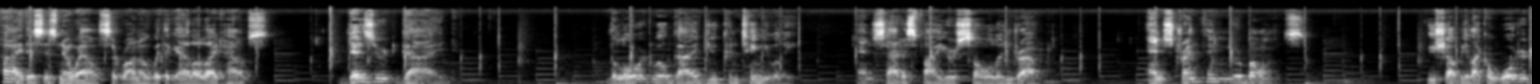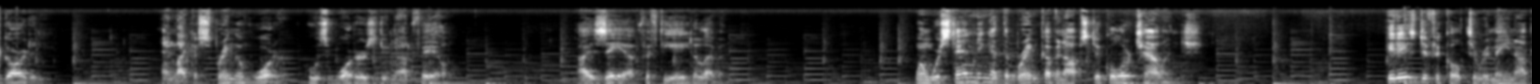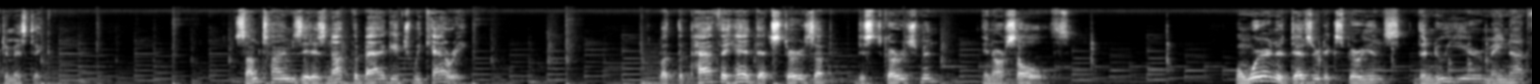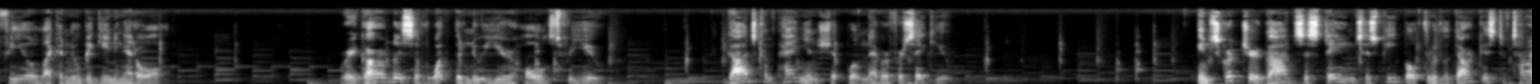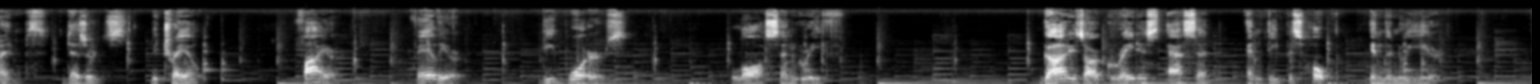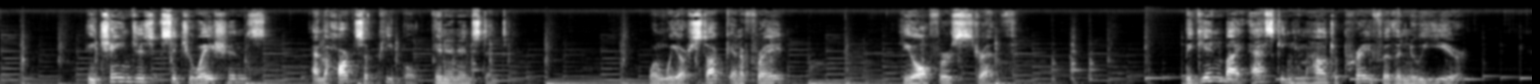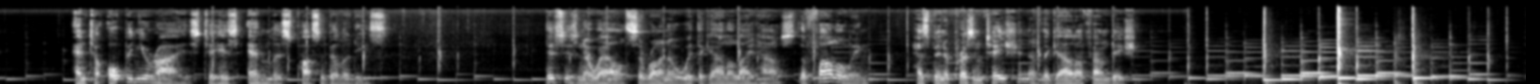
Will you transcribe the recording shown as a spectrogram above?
Hi, this is Noel Serrano with the Gala Lighthouse. Desert Guide. The Lord will guide you continually and satisfy your soul in drought and strengthen your bones. You shall be like a watered garden and like a spring of water whose waters do not fail. Isaiah 58:11. When we're standing at the brink of an obstacle or challenge, it is difficult to remain optimistic. Sometimes it is not the baggage we carry, but the path ahead that stirs up discouragement in our souls. When we're in a desert experience, the new year may not feel like a new beginning at all. Regardless of what the new year holds for you, God's companionship will never forsake you. In Scripture, God sustains His people through the darkest of times deserts, betrayal, fire, failure, deep waters, loss, and grief. God is our greatest asset and deepest hope in the new year. He changes situations and the hearts of people in an instant. When we are stuck and afraid, He offers strength. Begin by asking Him how to pray for the new year and to open your eyes to His endless possibilities. This is Noel Serrano with the Gala Lighthouse. The following has been a presentation of the Gala Foundation.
